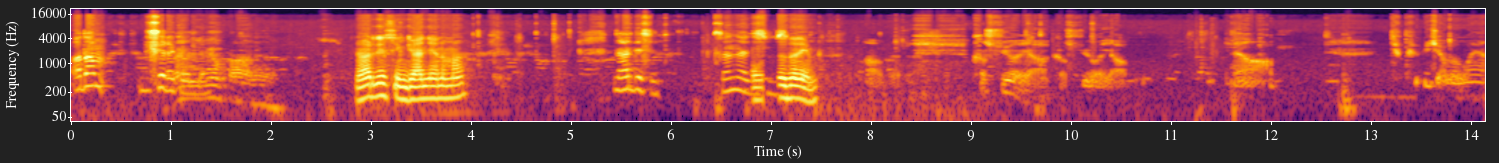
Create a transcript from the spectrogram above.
Adam düşerek ben öldü. Neredesin gel yanıma. Neredesin? Sen neredesin? Ortadayım. Abi. Kasıyor ya kasıyor ya. Ya. Tüküreceğim ama ya.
